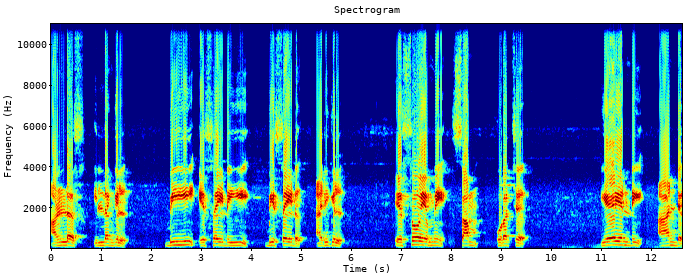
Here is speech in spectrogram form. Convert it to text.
unless ഇല്ലെങ്കിൽ B E S I D E beside അരികിൽ S O M E some കുറച്ച് എ എൻ ഡി ആൻഡ്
